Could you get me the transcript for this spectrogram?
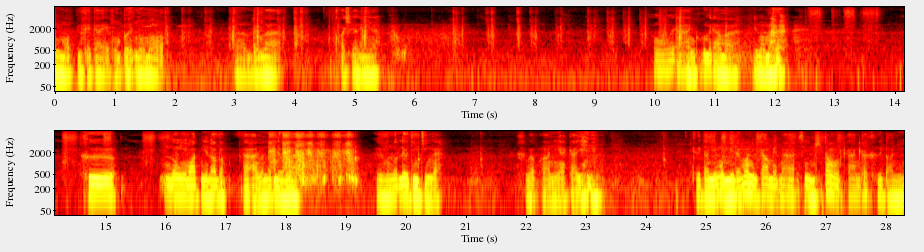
มีม็อบอยู่ใกลๆผมเปิดโนมอเออเป็นว่าขอเชือกนี้นะโอ้ยอาหารกูก็ไม่ได้เอามาลืมามาคือลงมอดนี้แล้วแบบอาหารมันลดเร็วมากเออมันลดเร็วจริง ๆ นะ คือแบบอ่านี่ไงไก่ คือตอนนี้ผมมีไดมอนด์อยู่ 9 เม็ดนะฮะ สิ่งที่ต้องการก็คือตอนนี้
